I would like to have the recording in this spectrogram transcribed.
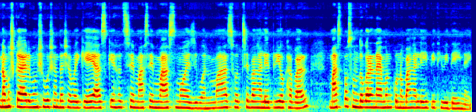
নমস্কার এবং শুভ সন্ধ্যা সবাইকে। আজকে হচ্ছে মাছে মাছময় জীবন। মাছ হচ্ছে বাঙালির প্রিয় খাবার। মাছ পছন্দ করে না এমন কোনো বাঙালি এই পৃথিবীতেই নাই।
